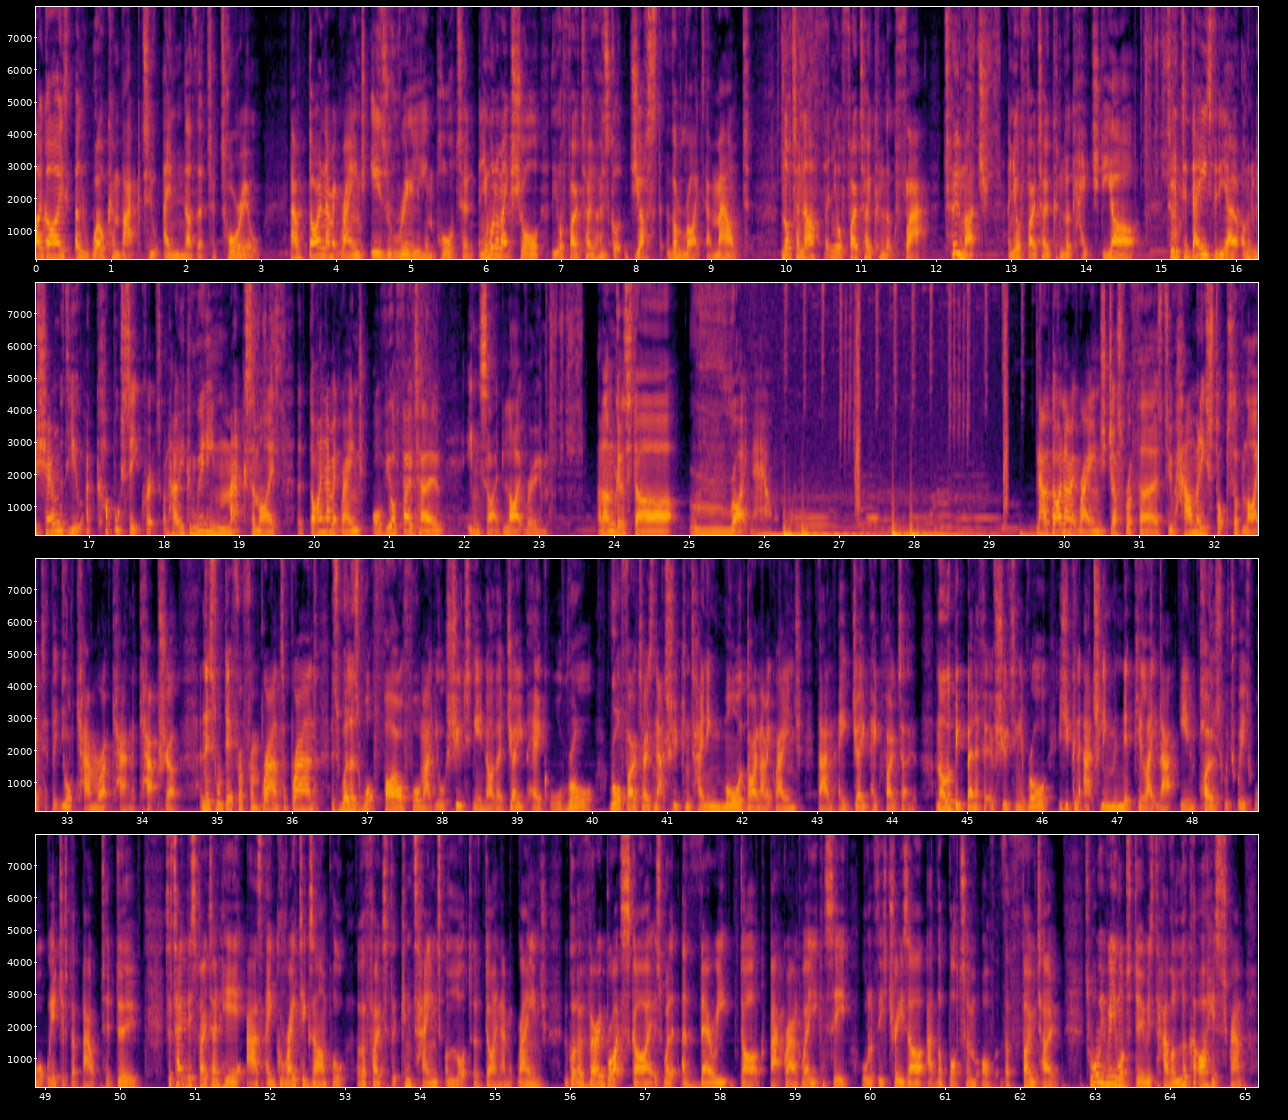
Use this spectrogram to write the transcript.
Hi guys and welcome back to another tutorial. Now dynamic range is really important and you want to make sure that your photo has got just the right amount. Not enough and your photo can look flat, too much and your photo can look HDR. So in today's video, I'm going to be sharing with you a couple secrets on how you can really maximize the dynamic range of your photo inside Lightroom. And I'm going to start right now. Now, dynamic range just refers to how many stops of light that your camera can capture. And this will differ from brand to brand, as well as what file format you're shooting in, either JPEG or RAW. RAW photos naturally containing more dynamic range than a JPEG photo. Another big benefit of shooting in RAW is you can actually manipulate that in post, which is what we're just about to do. So take this photo here as a great example of a photo that contains a lot of dynamic range. We've got a very bright sky as well as a very dark background where you can see all of these trees are at the bottom of the photo. So what we really want to do is to have a look at our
